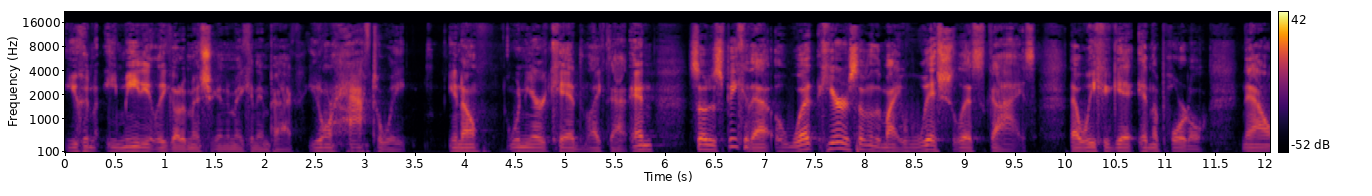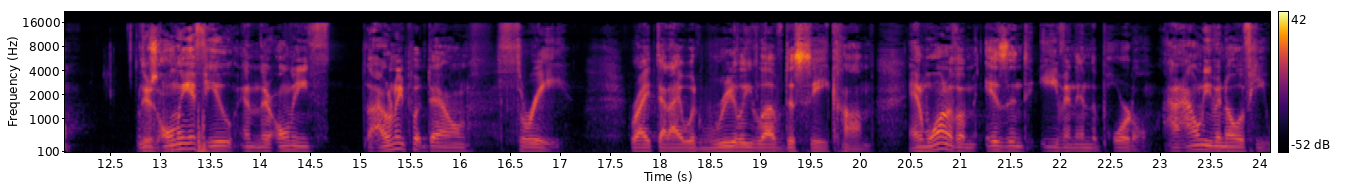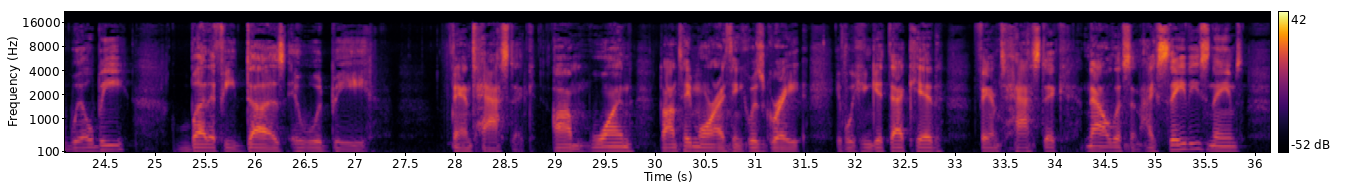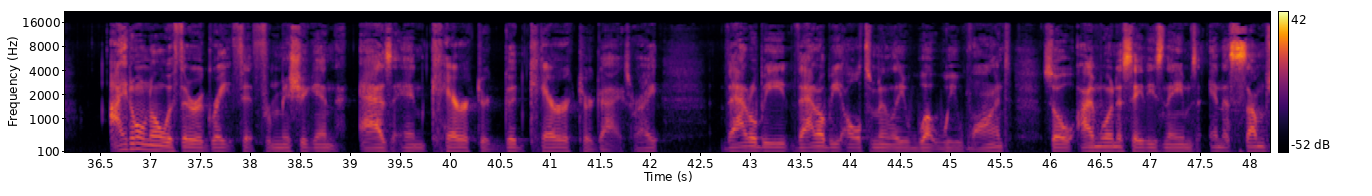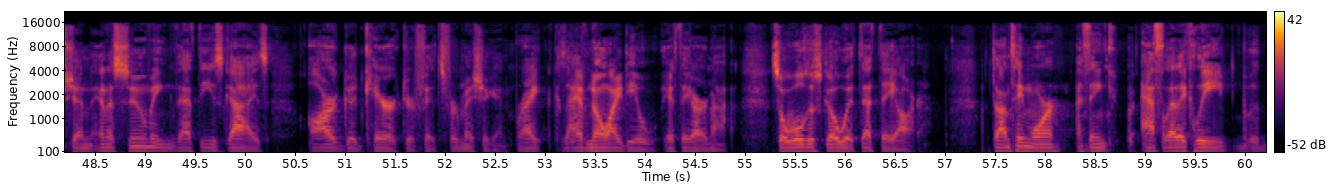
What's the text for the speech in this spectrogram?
you can immediately go to Michigan and make an impact. You don't have to wait, you know? When you're a kid like that. And so to speak of that, what here are some of the, my wish list guys that we could get in the portal. Now, there's only a few, and they're only I only put down three, right? That I would really love to see come, and one of them isn't even in the portal. I don't even know if he will be, but if he does, it would be fantastic. Um, one, Dante Moore, I think was great. If we can get that kid fantastic. Now, listen, I say these names. I don't know if they're a great fit for Michigan as in character, good character guys, right? That'll be that'll be ultimately what we want. So I'm going to say these names in assumption and assuming that these guys are good character fits for Michigan, right? Because I have no idea if they are not. So we'll just go with that they are. Dante Moore, I think athletically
